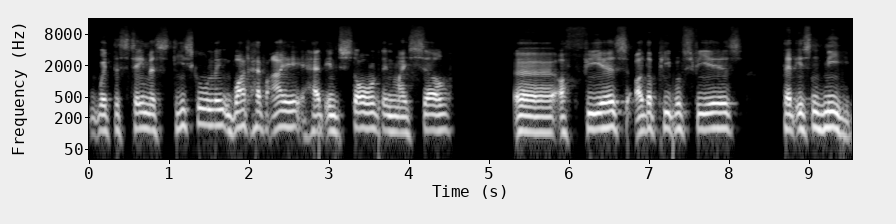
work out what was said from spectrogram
with the same as deschooling. What have I had installed in myself uh, of fears, other people's fears, that isn't me?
